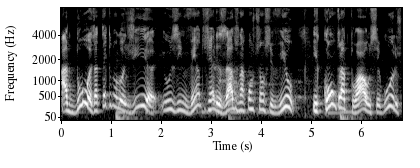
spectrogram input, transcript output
Há duas, a tecnologia e os inventos realizados na construção civil e contratual, os seguros,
